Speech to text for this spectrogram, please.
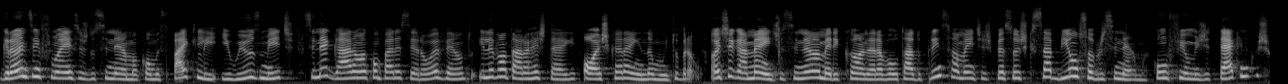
Grandes influências do cinema como Spike Lee e Will Smith se negaram a comparecer ao evento e levantaram a hashtag Oscar ainda muito branco. Antigamente, o cinema americano era voltado principalmente às pessoas que sabiam sobre o cinema, com filmes de técnicos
